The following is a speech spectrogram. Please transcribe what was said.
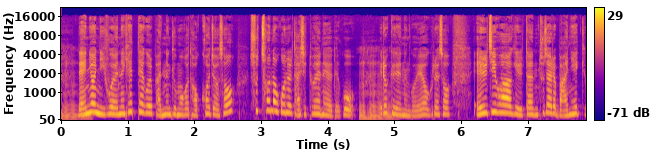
음. 내년 이후에는 혜택을 받는 규모가 더 커져서 수천억 원을 다시 토해내야 되고 음흠. 이렇게 되는 거예요. 그래서 LG 화학이 일단 투자를 많이 했기,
